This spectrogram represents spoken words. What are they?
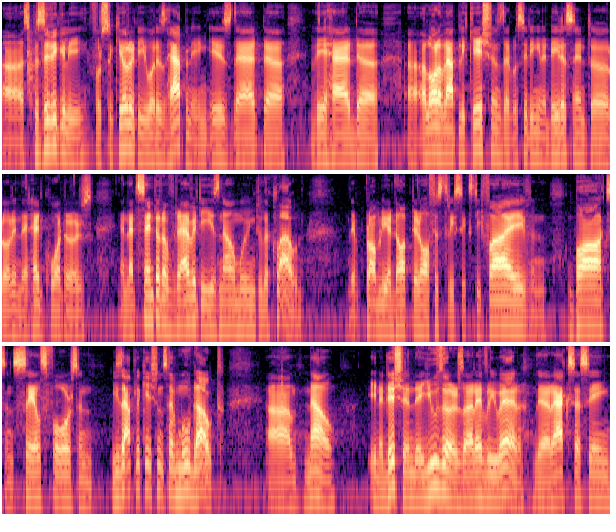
Uh, specifically for security, what is happening is that uh, they had uh, a lot of applications that were sitting in a data center or in their headquarters, and that center of gravity is now moving to the cloud. They've probably adopted Office 365 and Box and Salesforce, and these applications have moved out. Um, now, in addition, the users are everywhere. They're accessing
